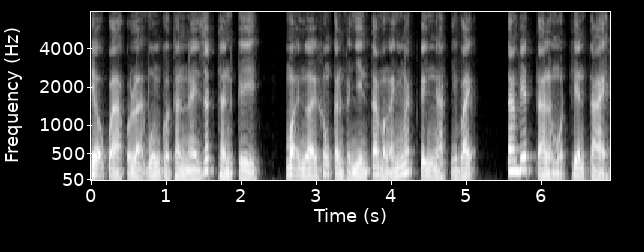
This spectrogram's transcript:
Hiệu quả của loại bùn của thần này rất thần kỳ. Mọi người không cần phải nhìn ta bằng ánh mắt kinh ngạc như vậy. Ta biết ta là một thiên tài,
